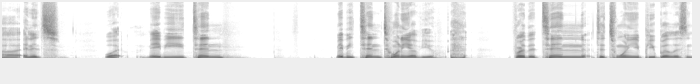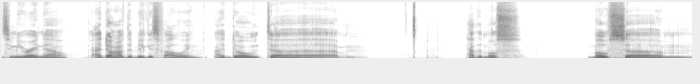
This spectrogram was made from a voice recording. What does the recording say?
uh, and it's what, maybe 10, maybe 10, 20 of you. For the 10 to 20 people that listen to me right now, I don't have the biggest following. I don't uh, have the most most um,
